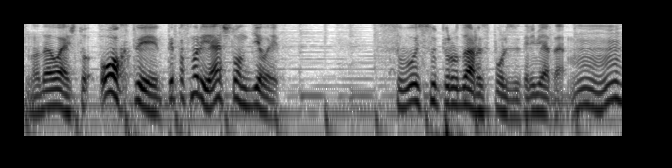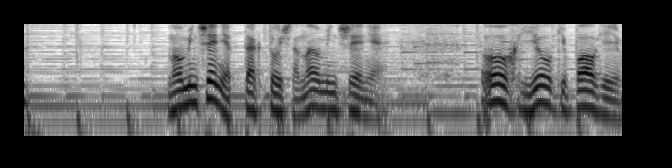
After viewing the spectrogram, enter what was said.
Ну давай, что... Ох ты! Ты посмотри, а что он делает? Свой супер удар использует, ребята. М На уменьшение? Так точно, на уменьшение. Ох, елки-палки.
